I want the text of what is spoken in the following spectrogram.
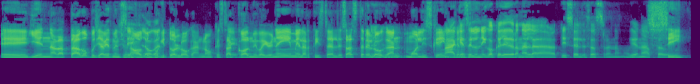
Eh, y en adaptado, pues ya habías mencionado Sí, un poquito Logan, ¿no? Que está Sí. Call Me By Your Name, El Artista del Desastre, Logan, Molly's Game. Ah, que es el único que le dieron a la artista del desastre, ¿no? Bien adaptado. Sí.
